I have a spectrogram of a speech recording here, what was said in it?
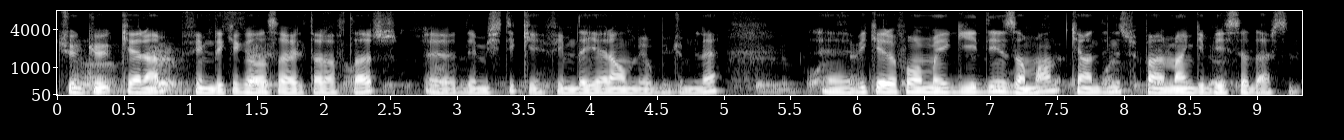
Çünkü Kerem filmdeki Galatasaraylı taraftar e, demişti ki filmde yer almıyor bu cümle. E, bir kere formayı giydiğin zaman kendini Süpermen gibi hissedersin.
